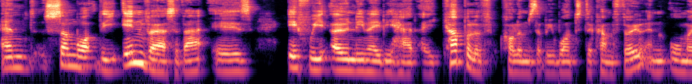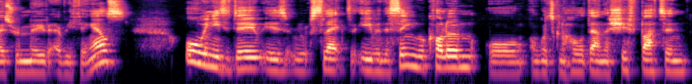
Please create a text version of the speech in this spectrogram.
And somewhat the inverse of that is if we only maybe had a couple of columns that we wanted to come through and almost remove everything else, all we need to do is select either the single column or I'm just going to hold down the shift button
